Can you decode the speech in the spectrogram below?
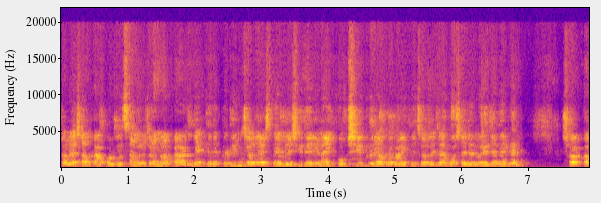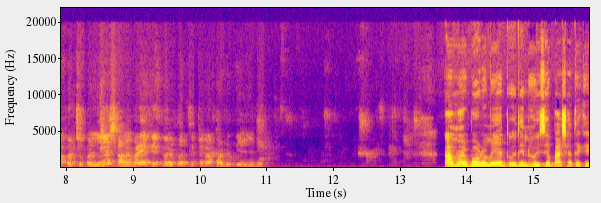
চলে আসলাম কাপড় গোছানোর জন্য, কারণ দেখতে দেখতে দিন চলে আসতে বেশি দেরি নাই, খুব শীঘ্রই আমরা বাড়িতে চলে যাব। সেজন্য এই যে দেখেন, সব কাপড় চোপড় নিয়ে আসলাম, এবার এক এক করে প্রত্যেকটা কাপড় ঢুকিয়ে নেব। আমার বড় মেয়ে দুই দিন হয়েছে বাসা থেকে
